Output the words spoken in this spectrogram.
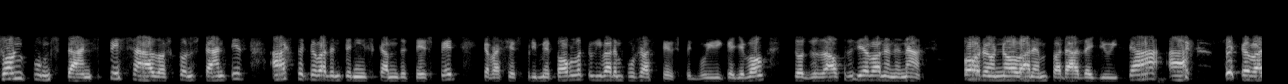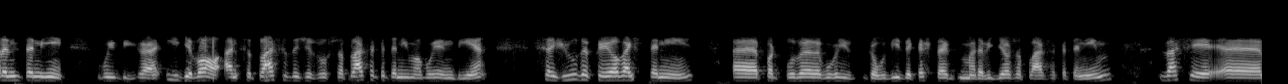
Són constants, pesados, constantes, hasta que varen tenir el camp de césped, que va ser el primer poble que li varen posar césped. Vull dir que llavors tots els altres ja van anar, però no varen parar de lluitar hasta que varen tenir vull dir que, i llavors, en la plaça de Jesús, la plaça que tenim avui en dia, l'ajuda que jo vaig tenir eh, per poder gaudir- d'aquesta meravellosa plaça que tenim, va ser, eh,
